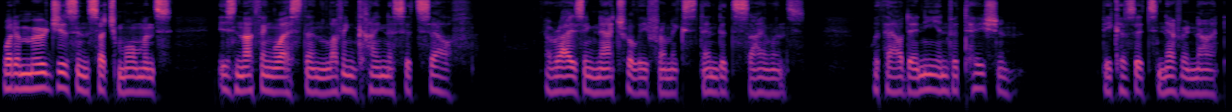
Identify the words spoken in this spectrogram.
What emerges in such moments is nothing less than loving kindness itself, arising naturally from extended silence, without any invitation, because it's never not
